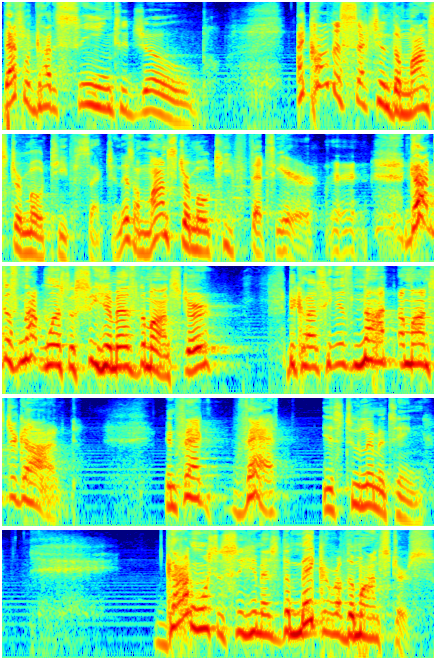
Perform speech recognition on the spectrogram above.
that's what God is saying to Job. I call this section the monster motif section. There's a monster motif that's here. God does not want us to see him as the monster. because he is not a monster God. In fact, that is too limiting. God wants to see him as the maker of the monsters.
